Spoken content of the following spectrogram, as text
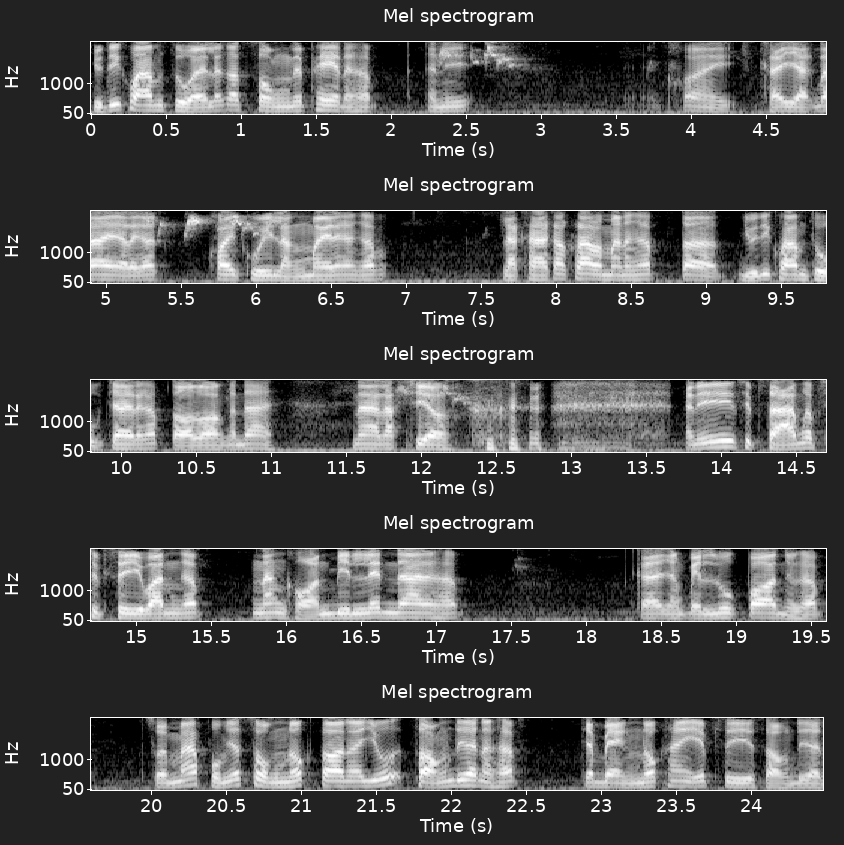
อยู่ที่ความสวยแล้วก็ทรงและเพศนะครับ อันนี้ ค่อยใครอยากได้อะไรก็ค่อยคุยหลังไม้แล้วกันครับ ราคาคร่าวๆประมาณนะครับต่อยู่ที่ความถูกใจนะครับ ต่อรองกันได้ น่ารักเชียว อันนี้สิบสามกับสิบสี่วันครับ นั่งขอนบินเล่นได้นะครับ ก็ยังเป็นลูกป้อนอยู่ครับ ส่วนมากผมจะส่งนกตอนอายุสองเดือนนะครับ จะแบ่งนกให้ FC สองเดือน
